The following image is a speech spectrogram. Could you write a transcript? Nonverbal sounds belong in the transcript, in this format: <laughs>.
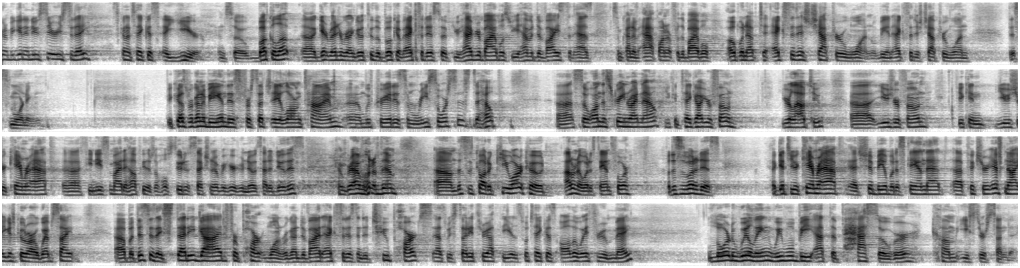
We're going to begin a new series today. It's going to take us a year. And so buckle up, uh, get ready. We're going to go through the book of Exodus. So if you have your Bibles, you have a device that has some kind of app on it for the Bible, open up to Exodus chapter 1. We'll be in Exodus chapter 1 this morning. Because we're going to be in this for such a long time, um, we've created some resources to help. Uh, so on the screen right now, you can take out your phone. You're allowed to uh, use your phone If you can use your camera app. Uh, if you need somebody to help you, there's a whole student section over here who knows how to do this. Come grab one of them. Um, this is called a QR code. I don't know what it stands for, but this is what it is. Uh, get to your camera app. It should be able to scan that uh, picture. If not, you can just go to our website. Uh, but this is a study guide for part one. We're going to divide Exodus into two parts as we study throughout the year. This will take us all the way through May. Lord willing, we will be at the Passover come Easter Sunday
